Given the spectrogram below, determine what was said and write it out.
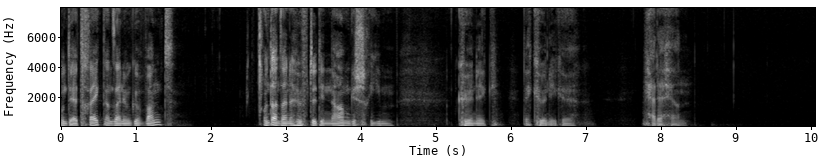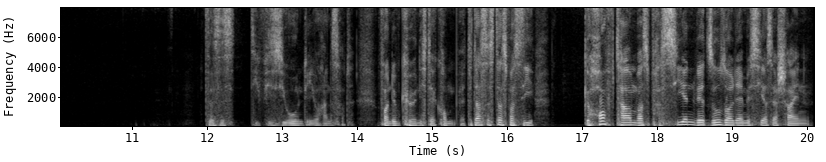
und er trägt an seinem Gewand und an seiner Hüfte den Namen geschrieben, König der Könige, Herr der Herren. Das ist die Vision, die Johannes hat von dem König, der kommen wird. Das ist das, was sie gehofft haben, was passieren wird. So soll der Messias erscheinen.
